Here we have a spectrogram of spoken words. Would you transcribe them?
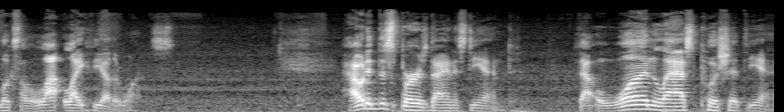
looks a lot like the other ones. How did the Spurs dynasty end? That one last push at the end.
